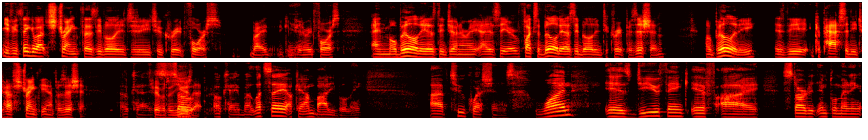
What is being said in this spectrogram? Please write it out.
if you think about strength as the ability to, to create force, right? You can Yeah. generate force, and mobility as the generate as the or flexibility as the ability to create position. Mobility is the capacity to have strength in a position. Okay. To be able to use so- that. Okay, but let's say okay, I'm bodybuilding. I have two questions. One is do you think if I started implementing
